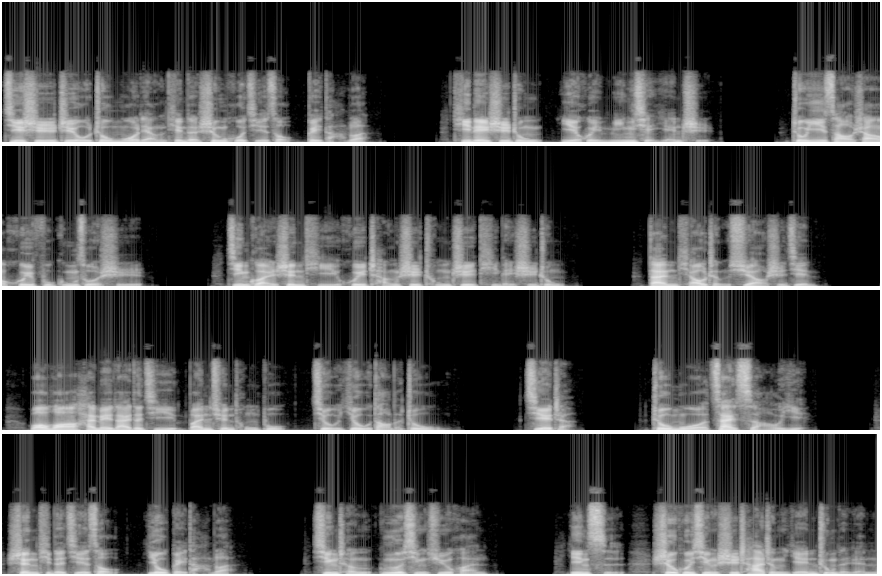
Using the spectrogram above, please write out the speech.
即使只有周末两天的生活节奏被打乱。体内时钟也会明显延迟。周一早上恢复工作时，尽管身体会尝试重置体内时钟，但调整需要时间，往往还没来得及完全同步，就又到了周五。接着，周末再次熬夜，身体的节奏又被打乱，形成恶性循环。因此，社会性时差症严重的人，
